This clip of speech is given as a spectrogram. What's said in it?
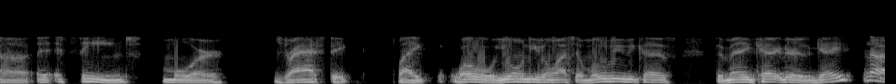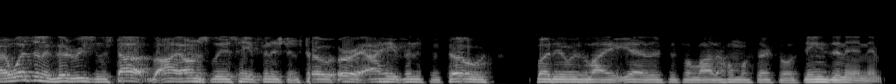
uh, it, it seems more drastic. Like, whoa, you won't even watch a movie because the main character is gay. No, it wasn't a good reason to stop. I honestly just hate finishing shows, or I hate finishing shows. But it was like, yeah, there's just a lot of homosexual scenes in it, and it,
